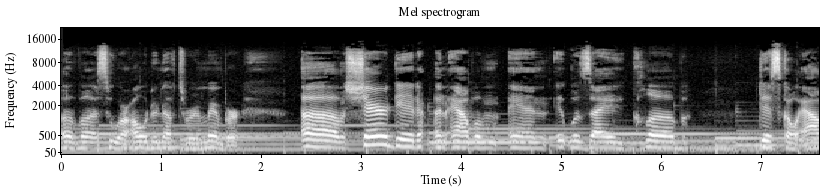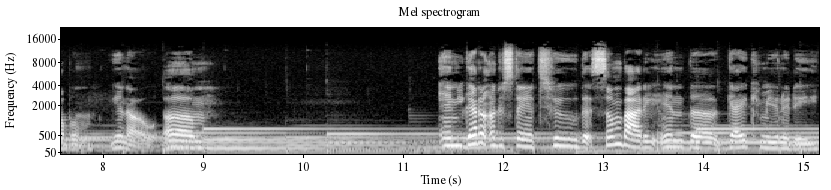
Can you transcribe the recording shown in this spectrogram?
of us who are old enough to remember, uh, Cher did an album and it was a club disco album, you know. Um, and you got to understand too that somebody in the gay community,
